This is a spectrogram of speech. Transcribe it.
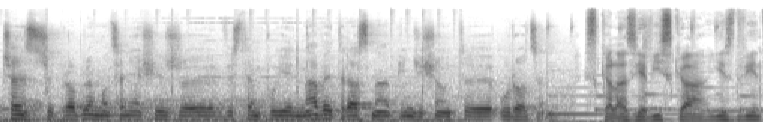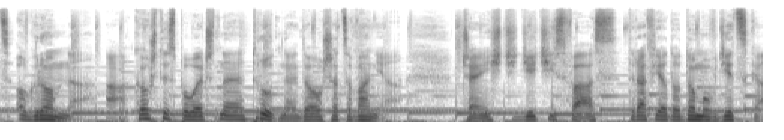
częstszy problem. Ocenia się, że występuje nawet raz na 50 urodzeń. Skala zjawiska jest więc ogromna, a koszty społeczne trudne do oszacowania. Część dzieci z FAS trafia do domów dziecka.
